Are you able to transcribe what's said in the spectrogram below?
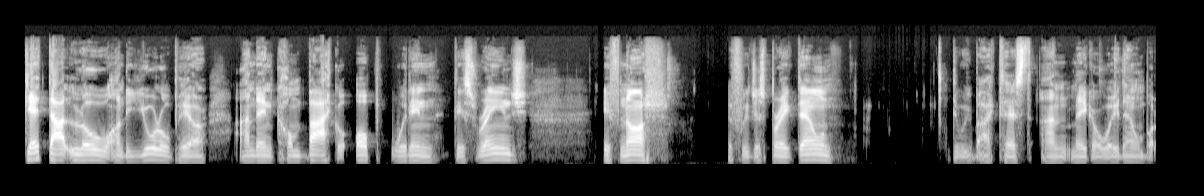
get that low on the euro pair, and then come back up within this range? If not, if we just break down, do we back test and make our way down? But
